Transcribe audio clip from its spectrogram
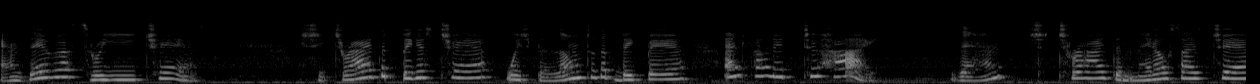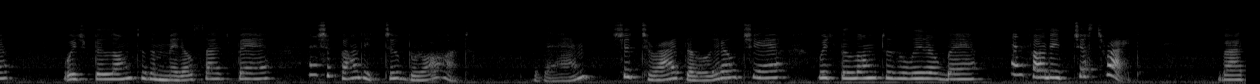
and there were three chairs. She tried the biggest chair, which belonged to the big bear, and found it too high. Then she tried the middle-sized chair, which belonged to the middle-sized bear, and she found it too broad. Then she tried the little chair which belonged to the little bear and found it just right. But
